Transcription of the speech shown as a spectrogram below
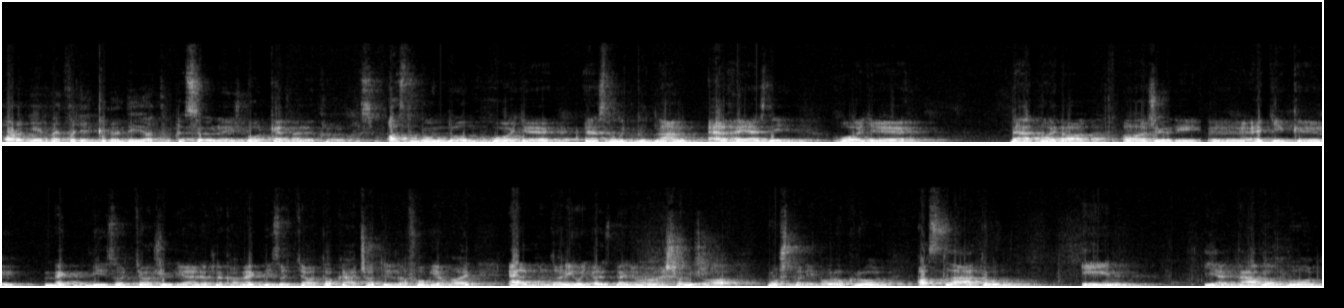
aranyérmet, vagy egy külön díjat? Szőlő és borkedvelőkről van szó. Azt mondom, hogy ezt úgy tudnám elhelyezni, hogy de hát majd a, a zsűri egyik megbízottja, a zsűri elnöknek a megbízottja, a Takács Attila fogja majd elmondani, hogy összbenyomása mi a mostani borokról. Azt látom én ilyen távlatból,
